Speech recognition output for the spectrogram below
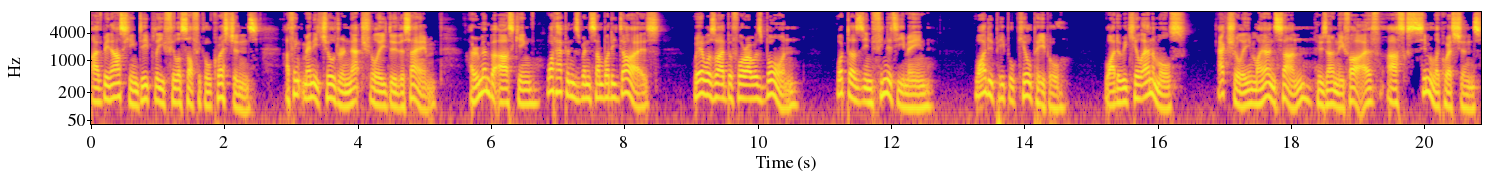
I've been asking deeply philosophical questions. I think many children naturally do the same. I remember asking, what happens when somebody dies? Where was I before I was born? What does infinity mean? Why do people kill people? Why do we kill animals? Actually, my own son, who's only five, asks similar questions.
